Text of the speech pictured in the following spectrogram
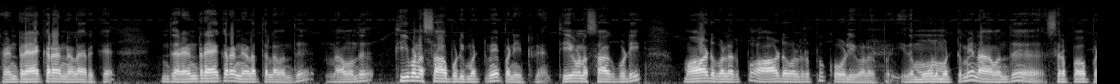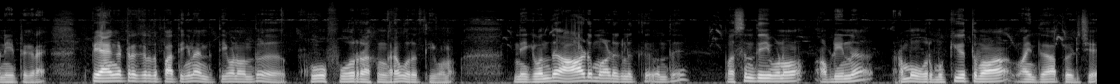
ரெண்டரை ஏக்கரா நிலம் இருக்குது இந்த ரெண்டரை ஏக்கரை நிலத்தில் வந்து நான் வந்து தீவன சாகுபடி மட்டுமே பண்ணிகிட்ருக்கேன் தீவன சாகுபடி மாடு வளர்ப்பு ஆடு வளர்ப்பு கோழி வளர்ப்பு. இது மூணு மட்டுமே நான் வந்து சிறப்பாக பண்ணிகிட்ருக்கிறேன் இப்போ என்கிட்ட இருக்கிறது பார்த்திங்கன்னா இந்த தீவனம் வந்து கோ ஃபோர் ரகங்கிற ஒரு தீவனம். இன்றைக்கி வந்து ஆடு மாடுகளுக்கு வந்து பசுந்தீவனம் அப்படின்னு ரொம்ப ஒரு முக்கியத்துவமாக வாய்ந்ததாக போயிடுச்சு.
